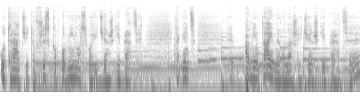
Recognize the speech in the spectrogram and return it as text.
utraci to wszystko pomimo swojej ciężkiej pracy. Tak więc y, pamiętajmy o naszej ciężkiej pracy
